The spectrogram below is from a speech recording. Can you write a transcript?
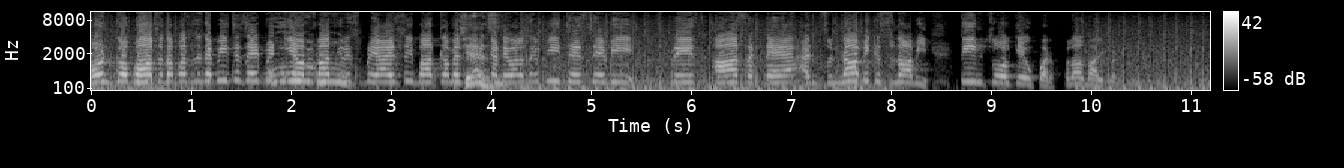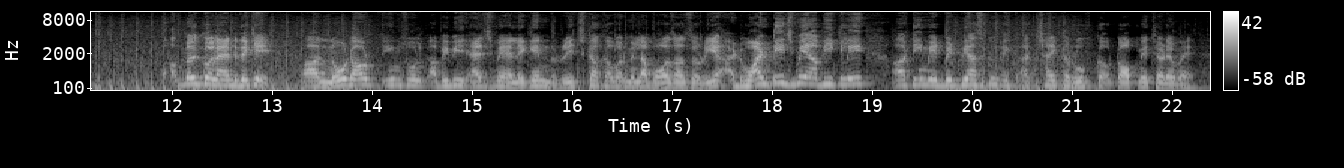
उनको बहुत ज़्यादा पसंद है। पीछे से एडमिट किया बात करें स्प्रे ऐसी बात का मैं करने वाला था पीछे से भी स्प्रेज आ सकते हैं। एंड सुनामी की सुनामी टीम सोल के ऊपर। फ़िलहाल भारी पड़ती है। बिल्कुल एंड देखिए नो डाउट टीम सोल अभी भी एज में है, लेकिन रिच का कवर मिलना बहुत ज़्यादा ज़रूरी है। एडवांटेज में अभी के लिए टीम एट बिट भी आ सकती है। एक अच्छा एक रूफ टॉप में चढ़े हुए हैं।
